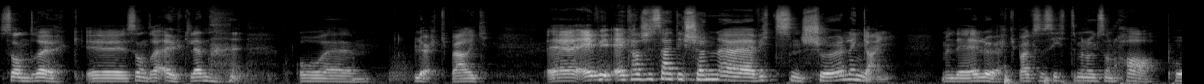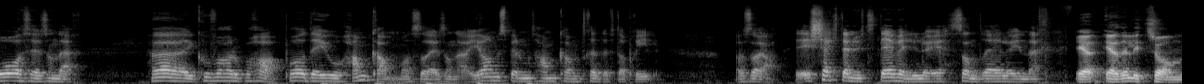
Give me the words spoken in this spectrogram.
Sondre, Øk, eh, Sondre Auklend og eh, Løkberg. Jeg, jeg kan ikke si at jeg skjønner vitsen sjøl engang. Men det er Løkberg som sitter med noe sånn ha på, og så er det sånn der «Hæ, Hvorfor har du på ha på? Det er jo HamKam. Og så er det sånn Ja, vi spiller mot HamKam 30. april. Og så, ja. Sjekk den ut. Det er veldig løye. Sondre er løyen der. Er, er det litt sånn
